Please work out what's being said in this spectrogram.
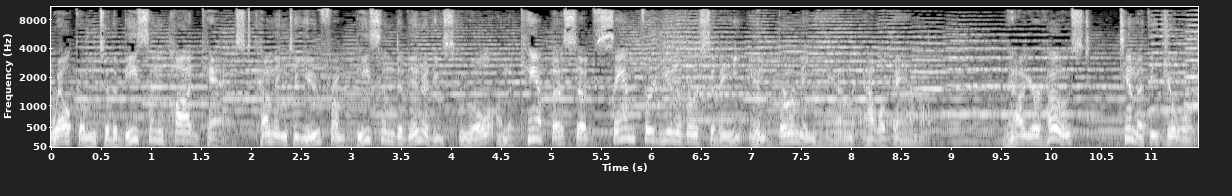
Welcome to the Beeson Podcast, coming to you from Beeson Divinity School on the campus of Samford University in Birmingham, Alabama. Now, your host, Timothy George.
